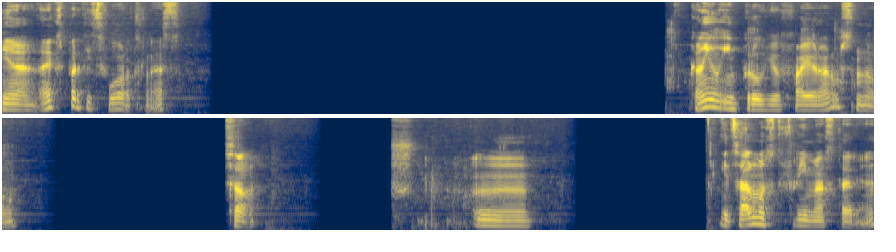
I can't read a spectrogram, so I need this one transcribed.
Yeah, expert is worthless. Can you improve your firearms? No. So. Mm, it's almost free master, yeah?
